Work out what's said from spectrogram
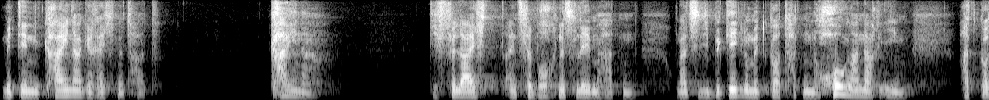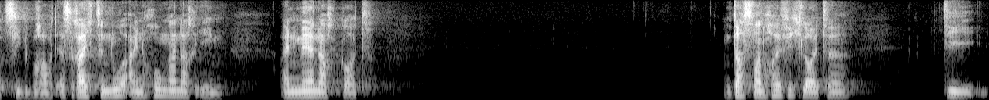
mit denen keiner gerechnet hat. Keiner. Die vielleicht ein zerbrochenes Leben hatten und als sie die Begegnung mit Gott hatten, Hunger nach ihm, hat Gott sie gebraucht. Es reichte nur ein Hunger nach ihm, ein Mehr nach Gott. Und das waren häufig Leute, die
